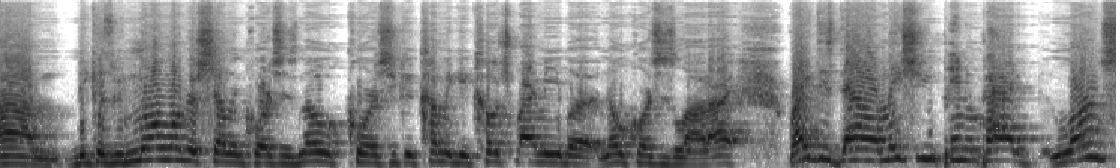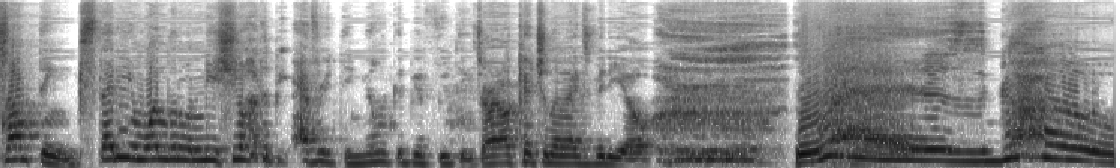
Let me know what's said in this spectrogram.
um, because we're no longer selling courses. No course. You could come and get coached by me, but no courses allowed, all right? Write this down. Make sure you pen and pad. Learn something. Study in one little niche. You don't have to be everything. You only have to be a few things, all right? I'll catch you in the next video. Let's go.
